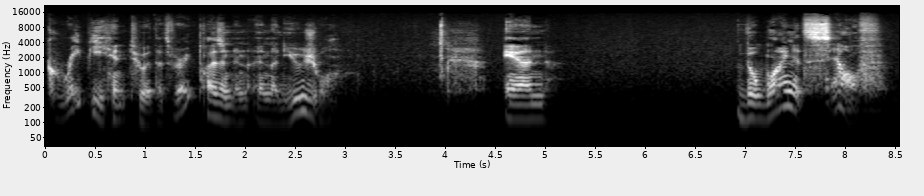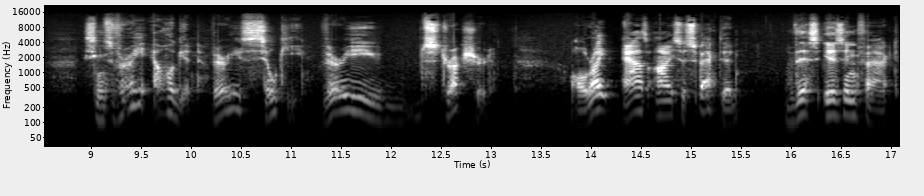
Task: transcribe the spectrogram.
grapey hint to it that's very pleasant and, and unusual. And the wine itself seems very elegant, very silky, very structured. All right, as I suspected, this is in fact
